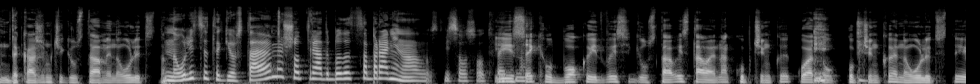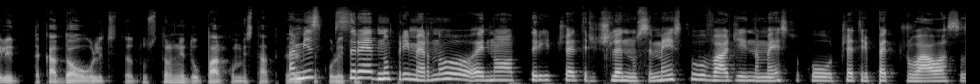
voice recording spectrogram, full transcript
Да кажем, че ги оставяме на улицата. На улицата ги оставяме, защото трябва да бъдат събрани на смисъл съответно. И всеки от блока идва и си ги оставя и става една купчинка, която купчинка е на улицата или така до улицата, до страни до паркоместата, Ами средно, примерно, едно 3-4 членно семейство вади на место около 4-5 чувала с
